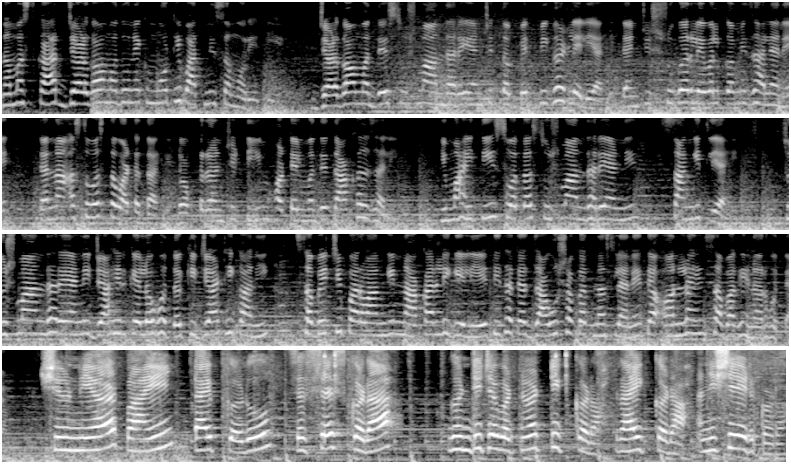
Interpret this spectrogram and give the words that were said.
नमस्कार जळगावमधून एक मोठी बातमी समोर येते. जळगावमध्ये सुषमा अंधारे यांची तब्येत बिघडलेली आहे. त्यांची शुगर लेवल कमी झाल्याने त्यांना अस्वस्थ वाटत आहे. डॉक्टरांची टीम हॉटेलमध्ये दाखल झाली. ही माहिती स्वतः सुषमा अंधारे यांनी सांगितली आहे. सुषमा अंधारे यांनी जाहीर केलं होतं की ज्या ठिकाणी सभेची परवानगी नाकारली गेली आहे तिथे त्या जाऊ शकत नसल्याने त्या ऑनलाईन सभा घेणार होत्या. शून्य टाईप करू. सक्सेस करा. घंटीच्या बटनावर टिक करा लाईक करा आणि शेअर करा.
